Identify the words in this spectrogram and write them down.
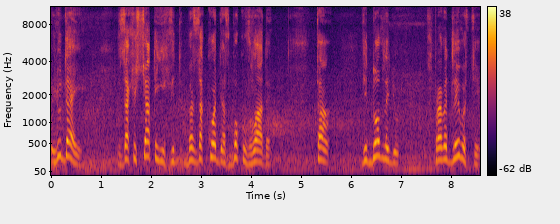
людей, захищати їх від беззаконня з боку влади та відновленню справедливості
